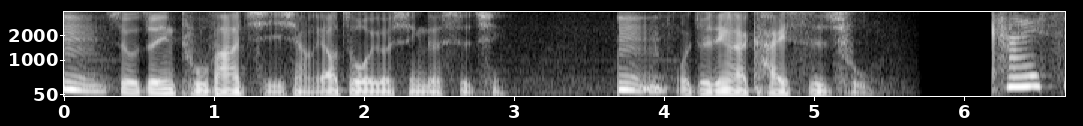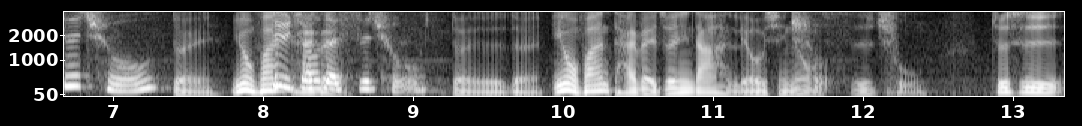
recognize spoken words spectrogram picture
嗯，所以我最近突发奇想要做一个新的事情，嗯，我决定来开私厨，开私厨，对，因为我发现绿洲的私厨，对对对，因为我发现台北最近大家很流行那种私厨，就是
